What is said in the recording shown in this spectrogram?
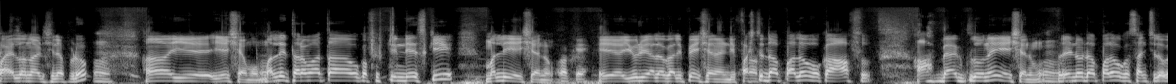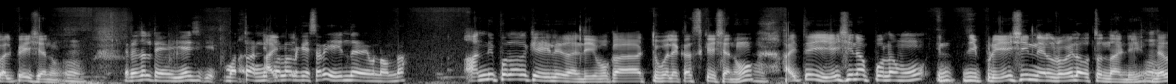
పాయలో నడిచినప్పుడు. వేసాము. మళ్ళీ తర్వాత ఒక ఫిఫ్టీన్ డేస్కి మళ్ళీ వేసాను. యూరియాలో కలిపి వేసానండి. ఫస్ట్ డప్పాలో ఒక హాఫ్ హాఫ్ బ్యాగ్లోనే వేసాను రెండో డప్పాలో ఒక సంచిలో కలిపి వేసాను. రిజల్ట్ మొత్తం అన్ని పొలాలకి వేసారా? ఏందా ఉందా? అన్ని పొలాలకి వేయలేదండి. ఒక ట్వెల్వ్ ఎకర్స్కి వేసాను. అయితే వేసిన పొలము ఇప్పుడు వేసి నెల రోజులు అవుతుందండి. నెల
